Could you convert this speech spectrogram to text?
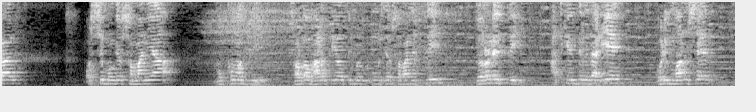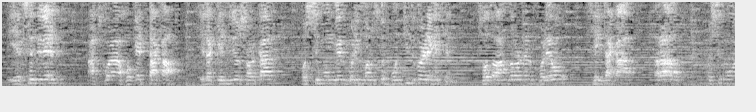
নমস্কার। পশ্চিমবঙ্গের সম্মানীয় মুখ্যমন্ত্রী, সর্বভারতীয় তৃণমূল কংগ্রেসের সভানেত্রী, জননেত্রী, আজকের দিনে দাঁড়িয়ে গরিব মানুষের একশো দিনের কাজ করা হকের টাকা এটা কেন্দ্রীয় সরকার পশ্চিমবঙ্গের গরিব মানুষকে বঞ্চিত করে রেখেছেন। শত আন্দোলনের পরেও সেই টাকা তারা পশ্চিমবঙ্গ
